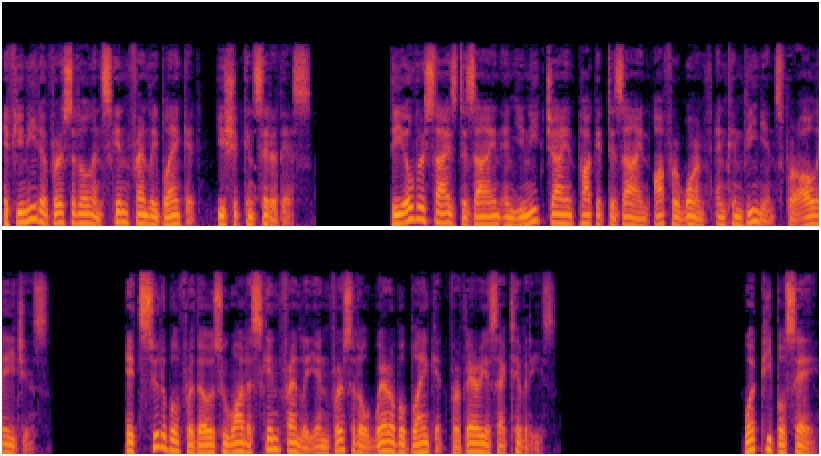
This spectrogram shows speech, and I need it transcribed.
If you need a versatile and skin-friendly blanket, you should consider this. The oversized design and unique giant pocket design offer warmth and convenience for all ages. It's suitable for those who want a skin-friendly and versatile wearable blanket for various activities. What people say.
